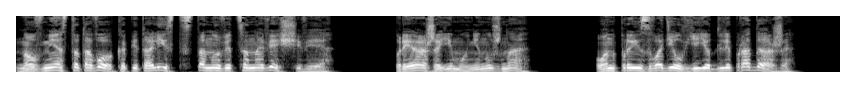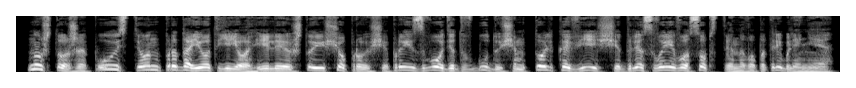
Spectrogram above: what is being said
Но вместо того капиталист становится навязчивее. Пряжа ему не нужна. Он производил ее для продажи, ну что же, пусть он продает ее, или, что еще проще, производит в будущем только вещи для своего собственного потребления.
